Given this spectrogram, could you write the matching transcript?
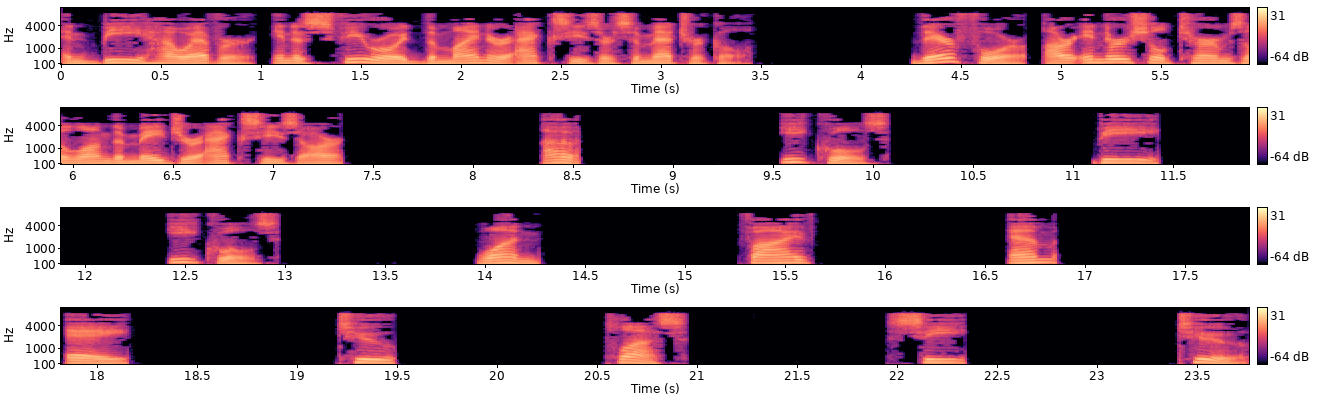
and b however, in a spheroid the minor axes are symmetrical. Therefore, our inertial terms along the major axes are a equals B equals one five M A two plus C two.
